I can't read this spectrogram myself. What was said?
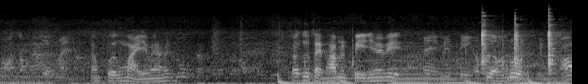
อ๋อต้องเปลืองใหม่ทำเฟืองใหม่ใช่ไหม ก็คือสายพานมันปีนใช่ไหมพี่ไม่ไม่ปีเขาเปลืองรูดอ๋อ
